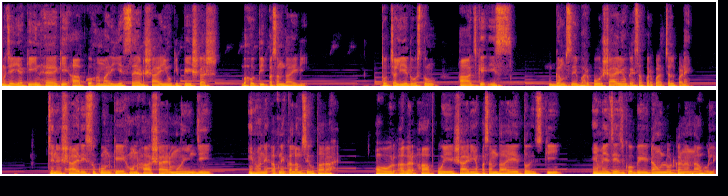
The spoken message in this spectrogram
मुझे यकीन है कि आपको हमारी ये सैड शायरियों की पेशकश बहुत ही पसंद आएगी। तो चलिए दोस्तों, आज के इस गम से भरपूर शायरियों के सफ़र पर चल पड़ें। जिन्हें शायरी सुकून के होनहार शायर मोइन जी इन्होंने अपने कलम से उतारा है। और अगर आपको ये शायरियाँ पसंद आए तो इसकी इमेजेस को भी डाउनलोड करना ना भूलें।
